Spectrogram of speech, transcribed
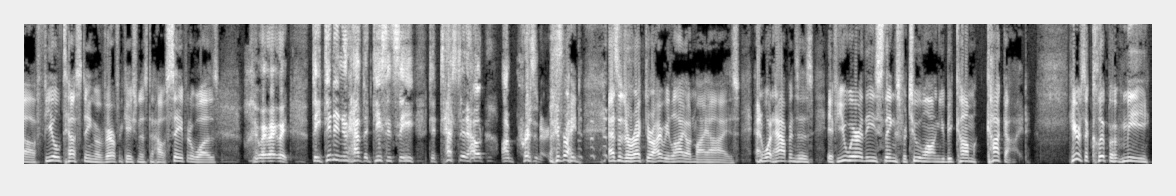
uh, field testing or verification as to how safe it was. Wait, wait, wait. They didn't even have the decency to test it out on prisoners. right. As a director, I rely on my eyes. And what happens is if you wear these things for too long, you become cockeyed. Here's a clip of me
